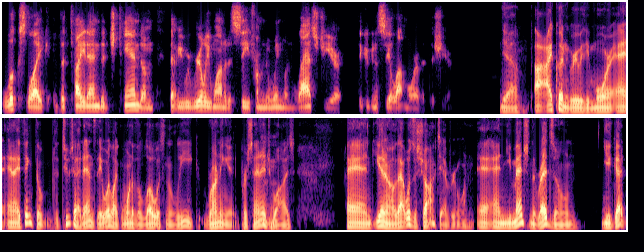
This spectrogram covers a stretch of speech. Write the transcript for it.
looks like the tight ended tandem that we really wanted to see from New England last year. I think you're going to see a lot more of it this year. Yeah, I, I couldn't agree with you more. And, and, I think the the two tight ends they were like one of the lowest in the league running it percentage mm-hmm. wise. And you know that was a shock to everyone. And, and you mentioned the red zone. You get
